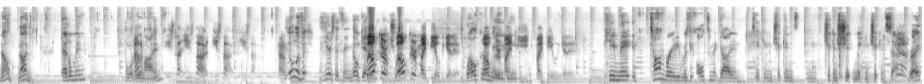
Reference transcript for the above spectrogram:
No, none. Edelman, Not a- borderline. he's not. He's not. He's not. He's not. I don't. They'll think live he it. is. Here's the thing. They'll get Welker. Welker might be able to get in. Welker, Welker might be might be able to get in. He made Tom Brady was the ultimate guy in taking chicken chicken shit and making chicken salad, Yeah. right?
